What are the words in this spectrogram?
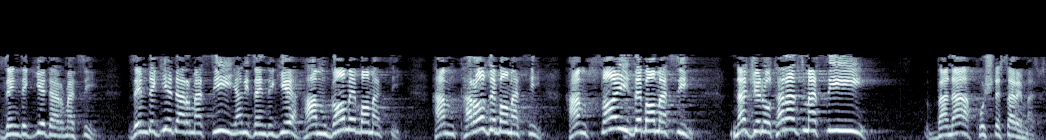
زندگی در مسیح. زندگی در مسیح یعنی زندگی همگام با مسیح. هم تراز با مسیح هم سایز با مسیح. نه جلوتر از مسیح و نه پشت سر مسیح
